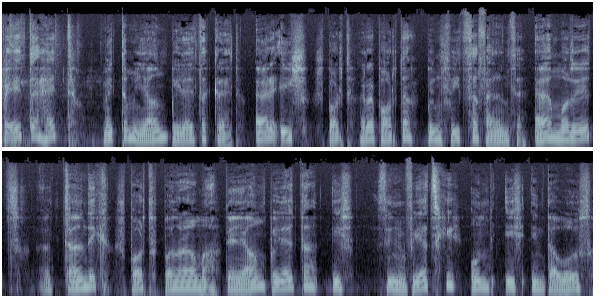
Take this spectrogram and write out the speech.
Peter hat mit dem Jan Biletter geredet. Er ist Sportreporter beim Schweizer Fernsehen. Er moderiert die Sendung Sportpanorama. Der Jan Biletter ist 47 und ist in Davos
